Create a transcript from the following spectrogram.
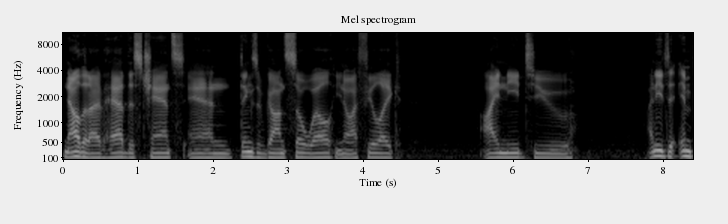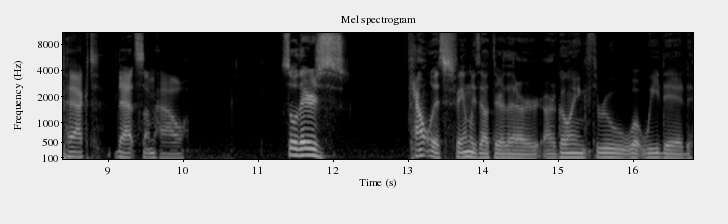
now that I've had this chance and things have gone so well, you know, I feel like I need to I need to impact that somehow. So there's countless families out there that are, are going through what we did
